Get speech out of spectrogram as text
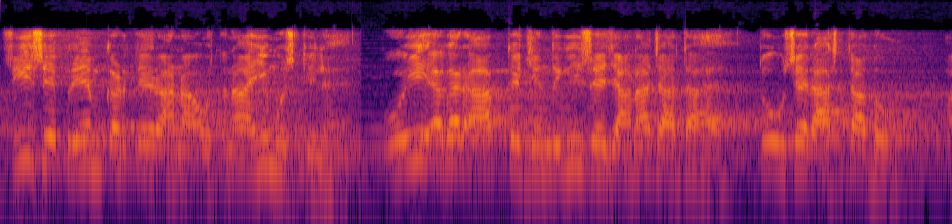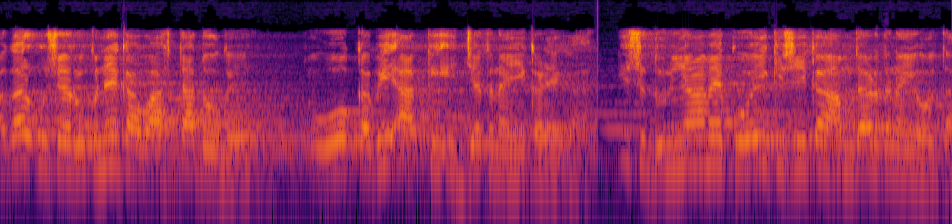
उसी से प्रेम करते रहना उतना ही मुश्किल है। कोई अगर आपके ज़िंदगी से जाना चाहता है तो उसे रास्ता दो। अगर उसे रुकने का वास्ता दोगे तो वो कभी आपकी इज़्ज़त नहीं करेगा। इस दुनिया में कोई किसी का हमदर्द नहीं होता।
